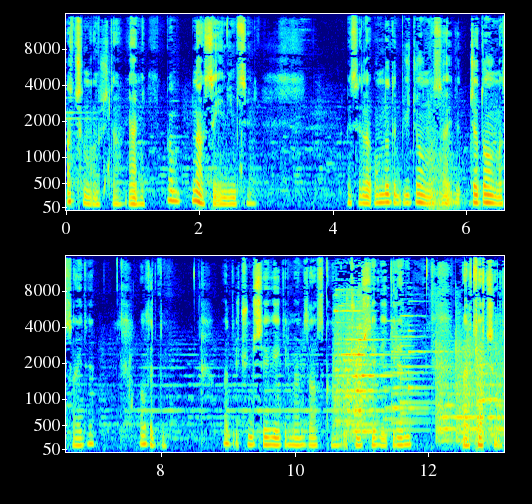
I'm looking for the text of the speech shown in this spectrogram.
açılmamış da yani. Ben nasıl yeneyim seni? Mesela onda da büyücü olmasaydı, cadı olmasaydı alırdım. Hadi üçüncü seviyeye girmemiz az kaldı. Üçüncü seviyeye girelim. Belki açılır.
